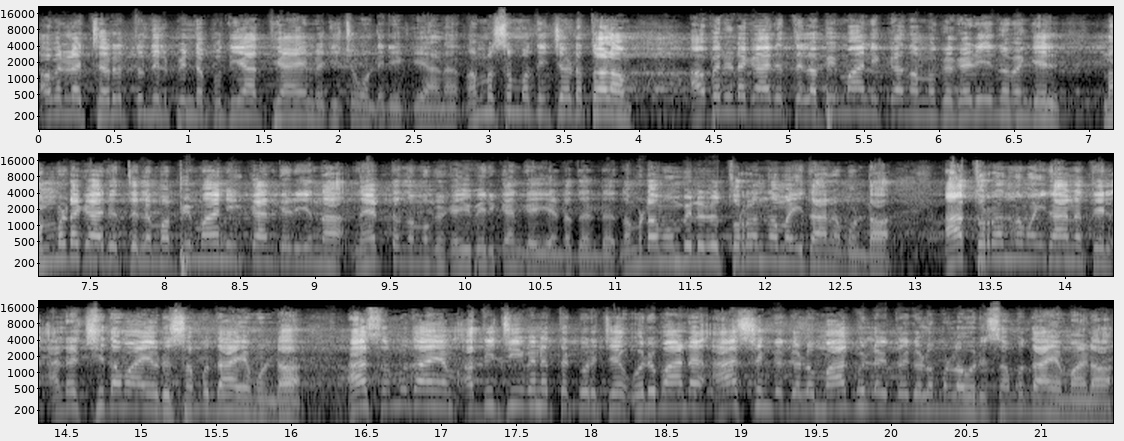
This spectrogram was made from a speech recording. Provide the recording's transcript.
അവരുടെ ചെറുത്തുനിൽപ്പിന്റെ പുതിയ അധ്യായം രചിച്ചുകൊണ്ടിരിക്കുകയാണ്. നമ്മെ സംബന്ധിച്ചിടത്തോളം അവരുടെ കാര്യത്തിൽ അഭിമാനിക്കാൻ നമുക്ക് കഴിയുന്നുവെങ്കിൽ നമ്മുടെ കാര്യത്തിലും അഭിമാനിക്കാൻ കഴിയുന്ന നേട്ടം നമുക്ക് കൈവരിക്കാൻ കഴിയേണ്ടതുണ്ട്. നമ്മുടെ മുമ്പിൽ ഒരു തുറന്ന മൈതാനമുണ്ട്. ആ തുറന്ന മൈതാനത്തിൽ അരക്ഷിതമായ ഒരു സമുദായമുണ്ട്. ആ സമുദായം അതിജീവനത്തെക്കുറിച്ച് ഒരുപാട് ആശങ്കകളും ആകുലതകളുമുള്ള ഒരു സമുദായമാണ്.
